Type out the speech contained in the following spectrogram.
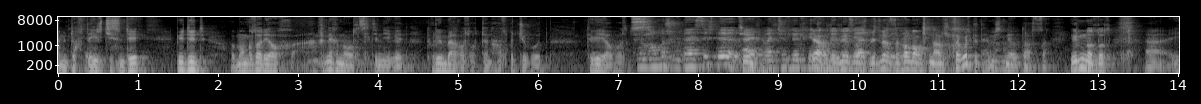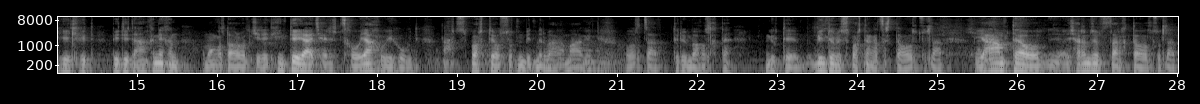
амьд байхдаа ирж исэн тий. Бидэд Монголоор явах анхных нь уулзалтыг нэгээд төрийн байгууллагатай нь холбож өгөөд Тэгээ явуулчихсан. Монгол шүү дайсан шүү дээ. Айл мал чөлөөлөх юм. Яг бид нар зохион байгуулалтанд оролцоогүй л дээ тамирчны хувьд орсон. Ер нь бол хийлэхэд бидэд анхных нь Монголд оруулж ирээд хинтээ яаж харилцах вэ? Яах вэ хүү гэдэг автоспортын улсууд нь бид нар байгаамаа гэд уулзаад төрийн байгууллагатай юутэй бие төрийн спортын газартай уулзуулаад яамтай шарамжамс заргатай уулзуулаад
